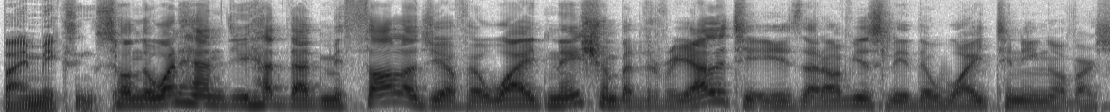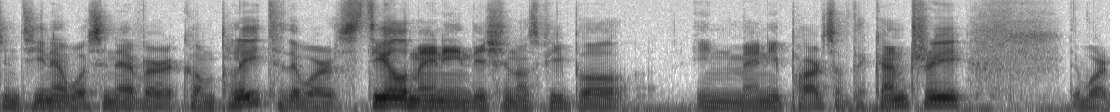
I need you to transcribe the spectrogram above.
by mixing. So on the one hand, you had that mythology of a white nation, but the reality is that obviously the whitening of Argentina was never complete. There were still many indigenous people in many parts of the country. There were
